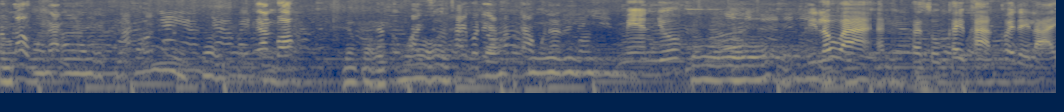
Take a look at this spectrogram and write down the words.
น้ำเหล้าหมู่นั่นแม่นบ่ยังเฝ้าคอยซื้อยใช้มดแดงน้ำเจ้าหมู่นั่นแมนอยู่ที่แล้วว่าอันผสมไข่ผักค่อยได้หลาย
